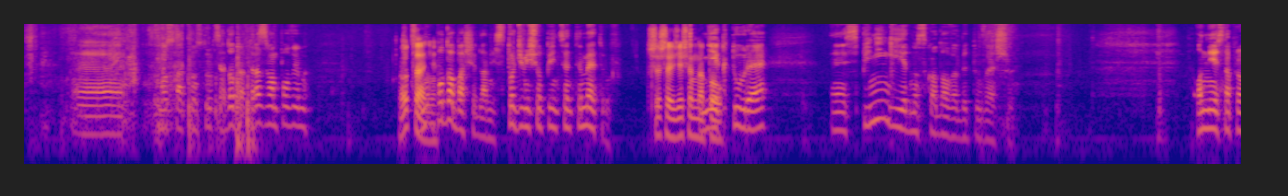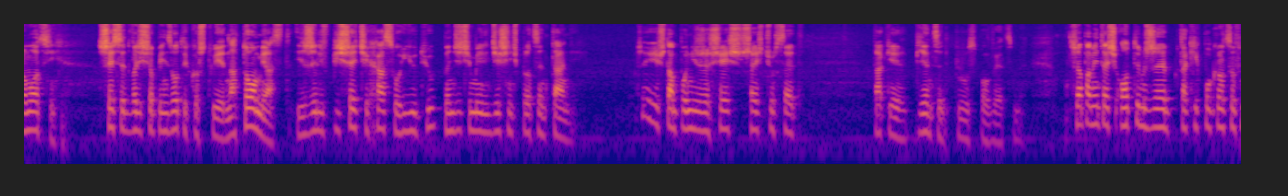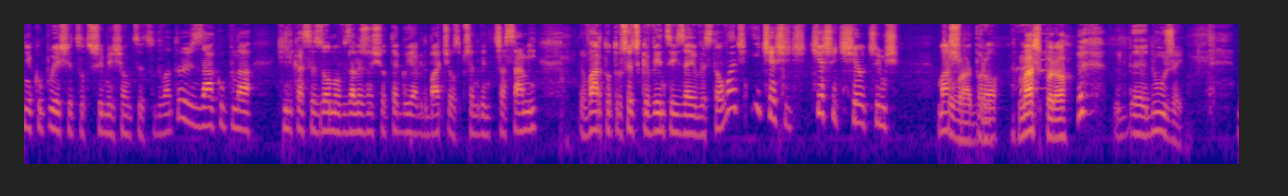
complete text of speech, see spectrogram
E, mocna konstrukcja. Dobra, teraz Wam powiem, no, Ocenię. podoba się dla mnie. 195 cm. 3,60 na pół. Niektóre spinningi jednoskładowe by tu weszły. On nie jest na promocji. 625 zł kosztuje. Natomiast jeżeli wpiszecie hasło YouTube, będziecie mieli 10% taniej. Czyli już tam poniżej 6 600, takie 500 plus powiedzmy. Trzeba pamiętać o tym, że takich pokrowców nie kupuje się co 3 miesiące, co 2. To jest zakup na kilka sezonów, w zależności od tego, jak dbacie o sprzęt, więc czasami warto troszeczkę więcej zainwestować i cieszyć, cieszyć się czymś masz Ładnie. pro Masz pro. e, dłużej.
